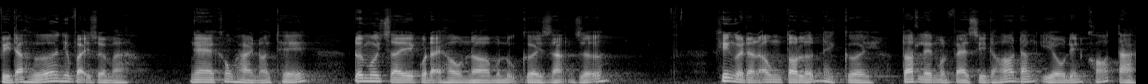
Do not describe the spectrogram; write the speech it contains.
Vì đã hứa như vậy rồi mà. Nghe không hài nói thế Đôi môi dày của đại hầu nở một nụ cười rạng rỡ. Khi người đàn ông to lớn này cười Toát lên một vẻ gì đó đáng yêu đến khó tả.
